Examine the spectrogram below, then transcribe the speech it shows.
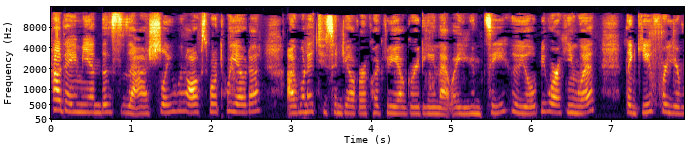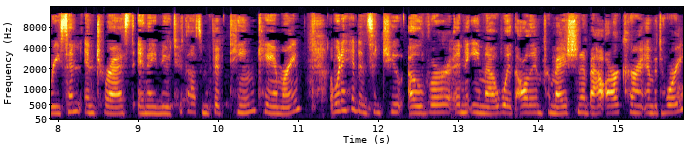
Hi, Damion. This is Ashley with Oxmoor Toyota. I wanted to send you over a quick video greeting. That way you can see who you'll be working with. Thank you for your recent interest in a new 2015 Camry. I went ahead and sent you over an email with all the information about our current inventory.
